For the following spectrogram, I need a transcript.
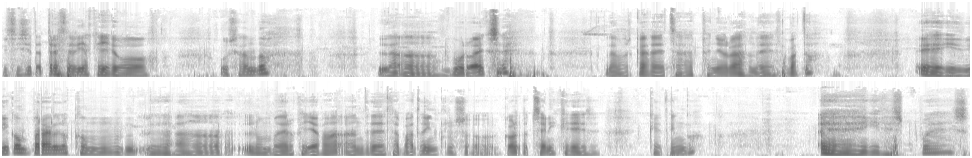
17, 13 días que llevo usando la Muro X, la marca esta española de zapatos. Eh, y voy a compararlos con los modelos que llevaba antes de zapatos, incluso con los tenis que, que tengo. Eh, y después,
